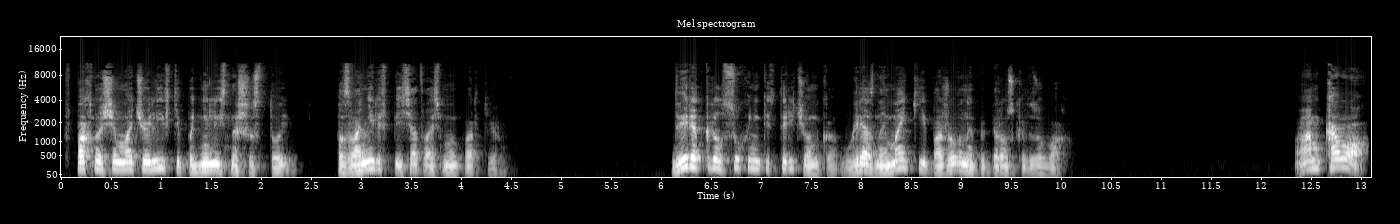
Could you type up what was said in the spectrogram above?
В пахнущем мочой лифте поднялись на шестой. Позвонили в 58-ю квартиру. Дверь открыл сухонький старичонка в грязной майке и пожеванной папироской в зубах. «Вам кого?»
